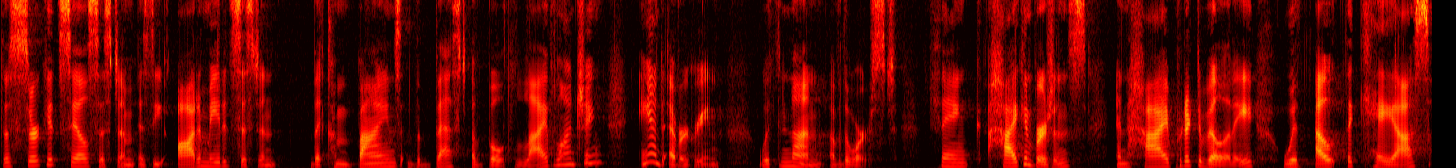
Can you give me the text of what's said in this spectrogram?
The circuit sales system is the automated system that combines the best of both live launching and evergreen. with none of the worst. Think high conversions and high predictability without the chaos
